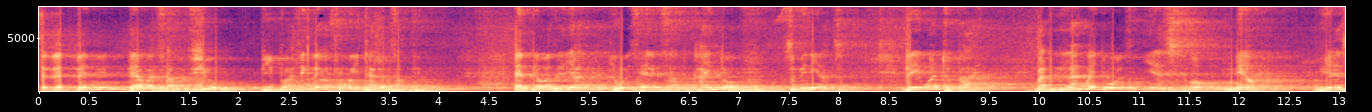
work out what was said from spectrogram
Then there were some few people, I think they were from Italy or something. And there was a young, he was selling some kind of souvenirs. They went to buy, but the language was yes, oh, no, yes.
